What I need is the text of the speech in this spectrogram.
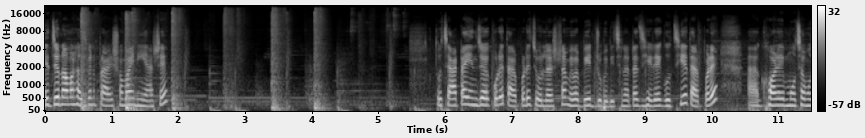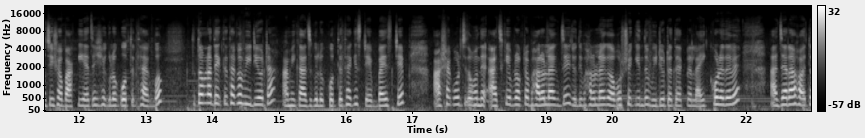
এর জন্য আমার হাজব্যান্ড প্রায় সময় নিয়ে আসে। তো চাটা এনজয় করে তারপরে চলে আসলাম। এবার বেডরুমে বিছানাটা ঝেড়ে গুছিয়ে তারপরে ঘরে মোছামুছি সব বাকি আছে সেগুলো করতে থাকব। তো তোমরা দেখতে থাকো ভিডিওটা। আমি কাজগুলো করতে থাকি স্টেপ বাই স্টেপ আশা করছি তোমাদের আজকে ব্লগটা ভালো লাগছে। যদি ভালো লাগে অবশ্যই কিন্তু ভিডিওটাতে একটা লাইক করে দেবে। আর যারা হয়তো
